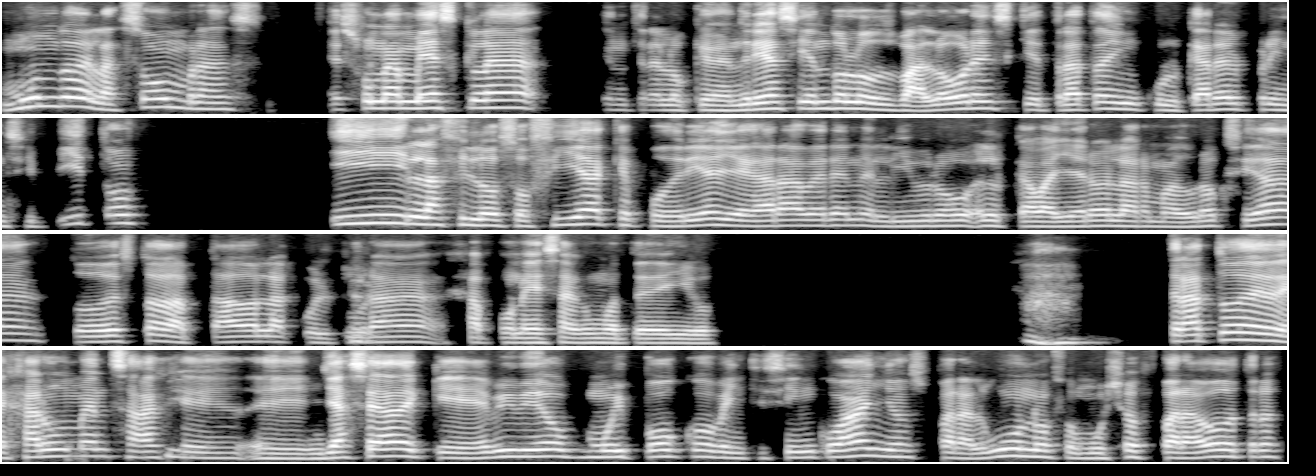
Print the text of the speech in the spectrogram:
Mundo de las Sombras es una mezcla entre lo que vendría siendo los valores que trata de inculcar el principito y la filosofía que podría llegar a ver en el libro El Caballero de la Armadura Oxidada, todo esto adaptado a la cultura japonesa, como te digo. Trato de dejar un mensaje, eh, ya sea de que he vivido muy poco, 25 años para algunos o muchos para otros.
